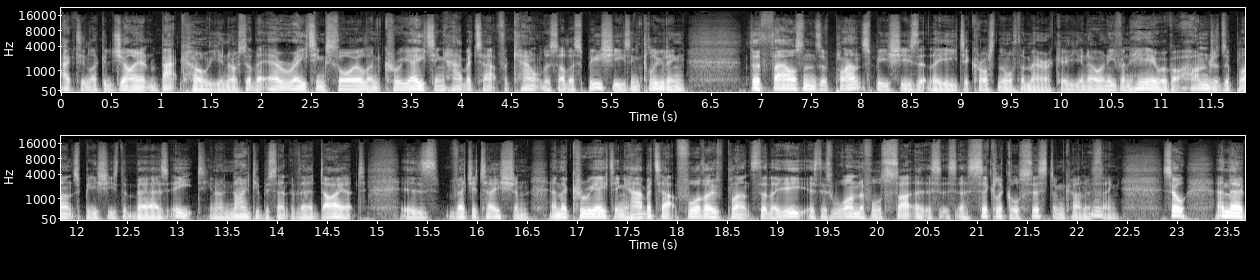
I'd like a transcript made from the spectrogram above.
acting like a giant backhoe you know. So they're aerating soil and creating habitat for countless other species including the thousands of plant species that they eat across North America, you know, and even here we've got hundreds of plant species that bears eat. You know, 90% of their diet is vegetation, and they're creating habitat for those plants that they eat. It's this wonderful a cyclical system kind of mm. thing. So, and the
